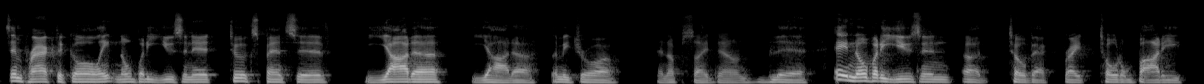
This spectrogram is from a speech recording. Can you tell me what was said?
it's impractical. Ain't nobody using it. Too expensive. Yada yada. Let me draw an upside down. Bleh. Ain't nobody using uh, TOBEC, right? Total body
